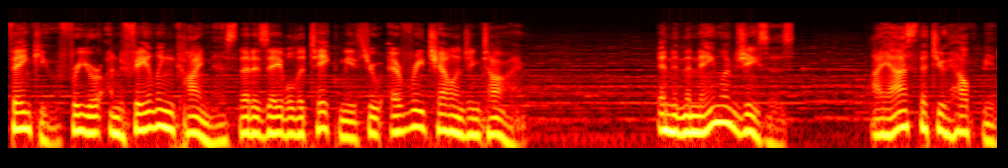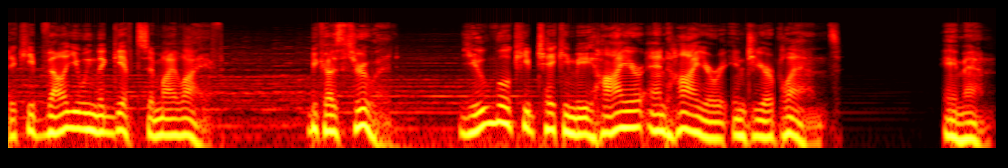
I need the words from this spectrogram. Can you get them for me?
Thank you for your unfailing kindness that is able to take me through every challenging time. And in the name of Jesus, I ask that you help me to keep valuing the gifts in my life, because through it, you will keep taking me higher and higher into your plans. Amen.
